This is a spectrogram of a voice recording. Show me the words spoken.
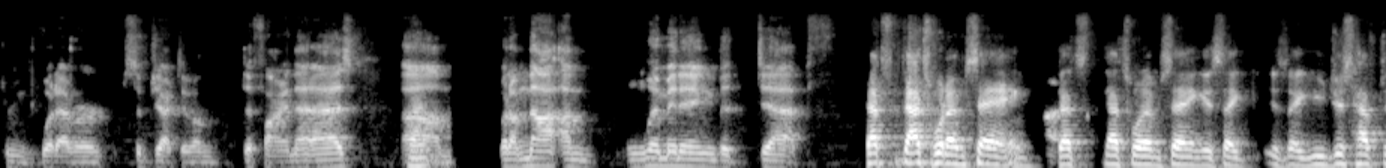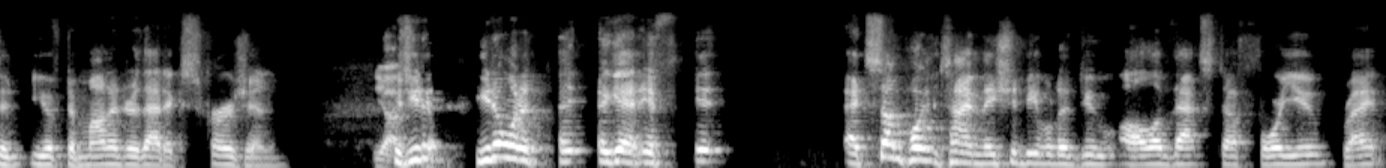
from whatever subjective I'm defining that as. Right. Um, but I'm not I'm limiting the depth. That's that's what I'm saying. That's that's what I'm saying is like is like you just have to you have to monitor that excursion. Yeah. Because you you don't want to again if it at some point in time they should be able to do all of that stuff for you right?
